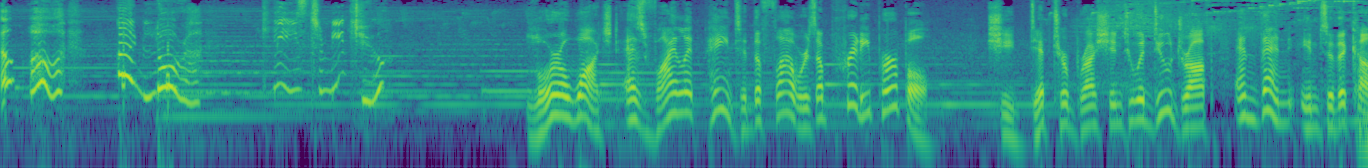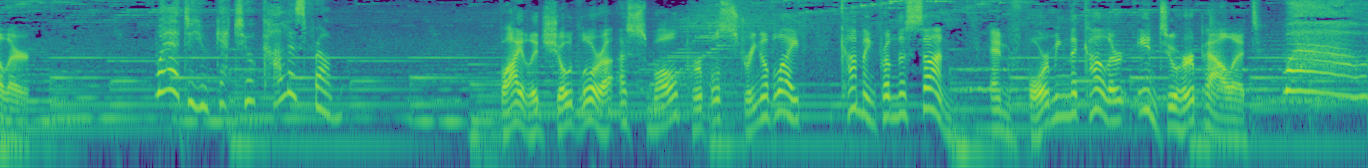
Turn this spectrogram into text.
Oh, oh, I'm Laura. Pleased to meet you. Laura watched as Violet painted the flowers a pretty purple. She dipped her brush into a dewdrop and then into the color. Where do you get your colors from? Violet showed Laura a small purple string of light coming from the sun and forming the color into her palette. Wow!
